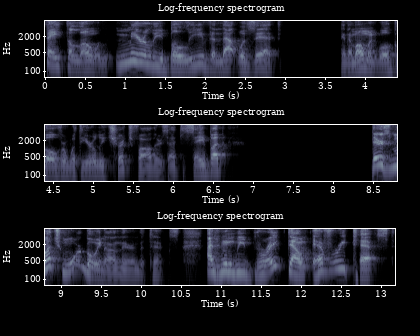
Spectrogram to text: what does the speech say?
faith alone, merely believed, and that was it. In a moment, we'll go over what the early church fathers had to say, but there's much more going on there in the text. And when we break down every text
